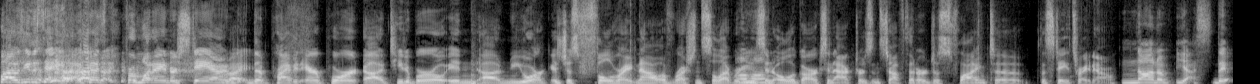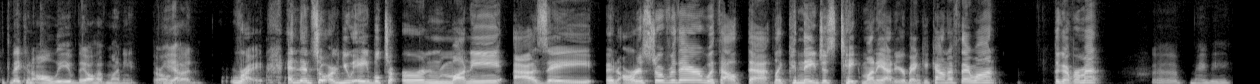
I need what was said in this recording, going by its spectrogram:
Well, I was going to say because from what I understand, Right. the private airport uh, Teterboro in uh, New York is just full right now of Russian celebrities Uh-huh. and oligarchs and actors and stuff that are just flying to the states right now. None of yes, they they can all leave. They all have money. They're all Yeah. good. Right. And then so are you able to earn money as a an artist over there without that? Like can they just take money out of your bank account if they want? The government? Uh, maybe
